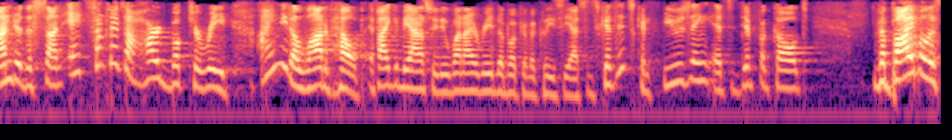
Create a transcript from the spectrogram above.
under the sun, it's sometimes a hard book to read. I need a lot of help, if I can be honest with you, when I read the book of Ecclesiastes, because it's confusing, it's difficult. The Bible is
